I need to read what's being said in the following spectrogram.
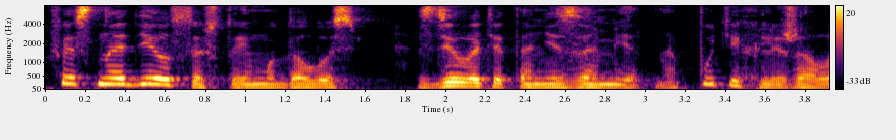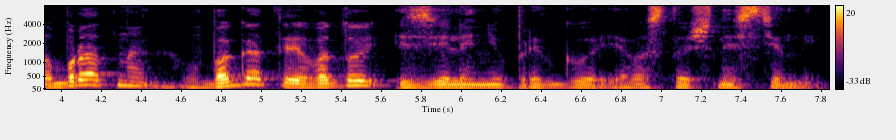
Фест надеялся, что им удалось Сделать это незаметно. Путь их лежал обратно, в богатые водой и зеленью предгорья восточной стены.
